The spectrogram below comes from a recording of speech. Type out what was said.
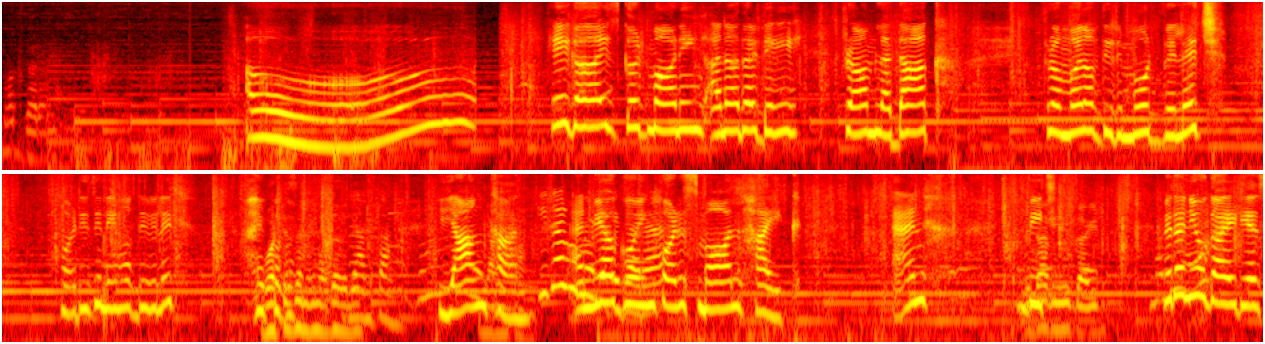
बहुत गर्म है Oh. Hey guys, good morning. Another day from Ladakh, from one of the remote village. What is the name of the village? I What is forgot. the name of the village? Yangthan. And we are going for a small hike. And With beach our new guide, with a new guide, yes,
